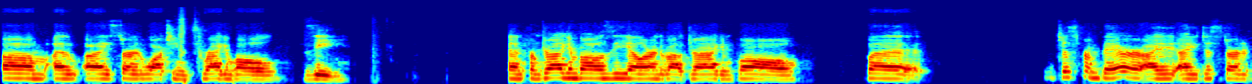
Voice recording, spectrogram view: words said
um, I I started watching Dragon Ball Z, and from Dragon Ball Z, I learned about Dragon Ball, but just from there, I I just started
